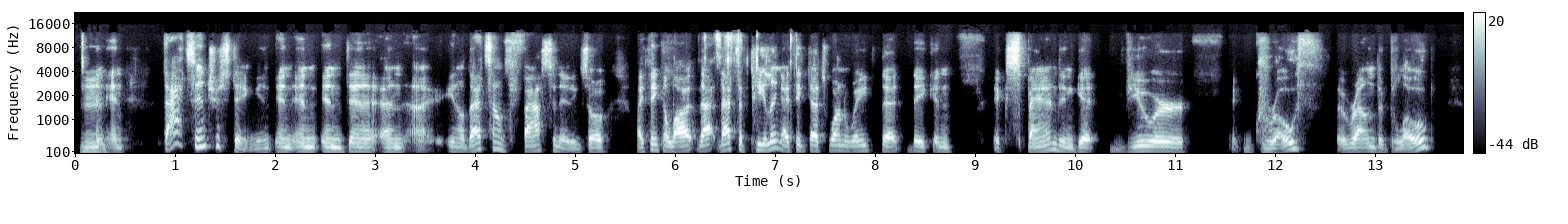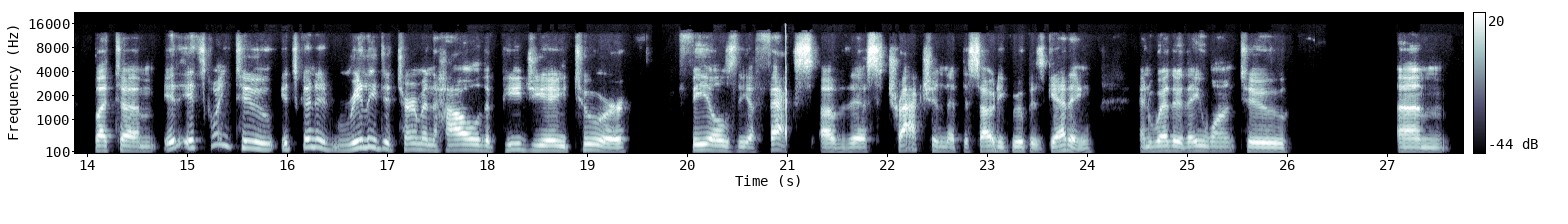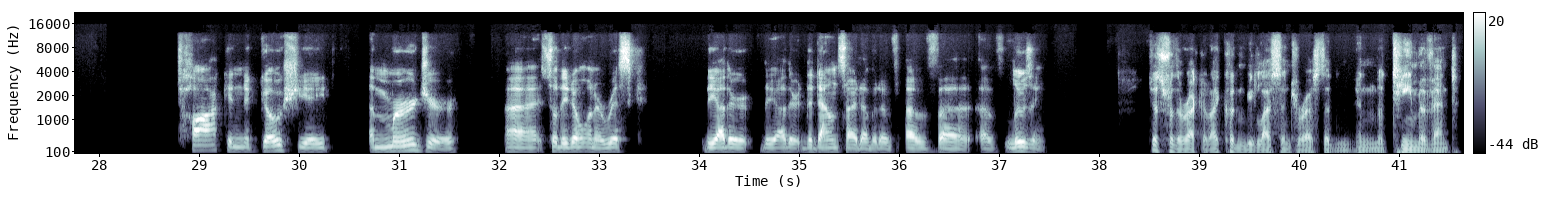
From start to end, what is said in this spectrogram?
Mm. And, and, that's interesting. And, and, and, and, uh, and uh, you know, that sounds fascinating. So I think a lot that that's appealing. I think that's one way that they can expand and get viewer growth around the globe. But um, it, it's going to it's going to really determine how the PGA Tour feels the effects of this traction that the Saudi group is getting, and whether they want to um, talk and negotiate a merger uh, so they don't want to risk the other the other the downside of it of of uh, of losing just for the record i couldn't be less interested in, in the team event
